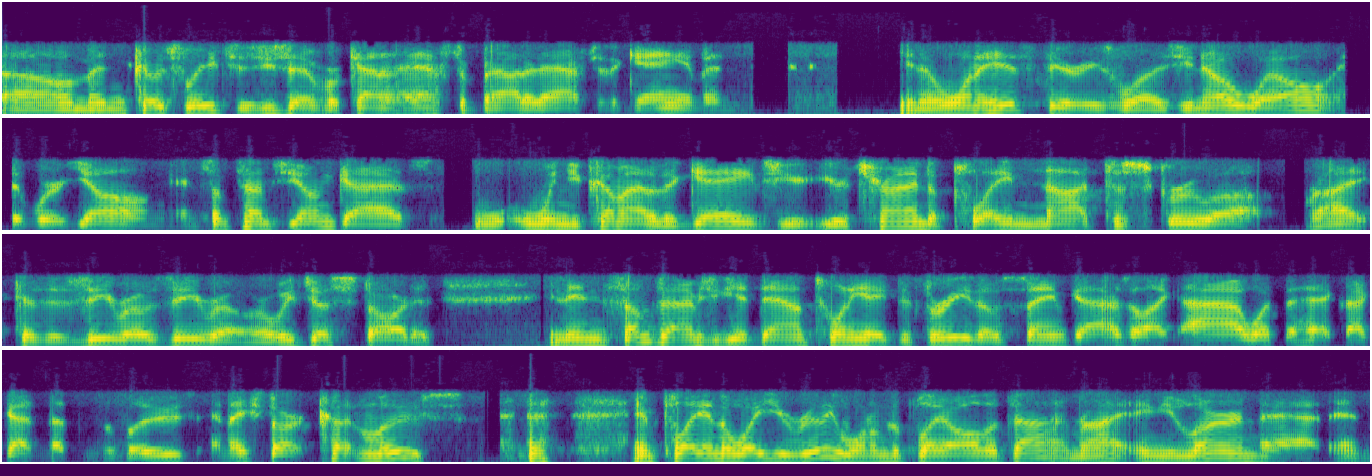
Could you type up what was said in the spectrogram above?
Um, and Coach Leach, as you said, we're kind of asked about it after the game, and you know, one of his theories was, you know, well, we're young, and sometimes young guys, when you come out of the gates, you, you're trying to play not to screw up, right? Because it's zero zero, or we just started. And then sometimes you get down 28 to 3, those same guys are like, ah, what the heck? I got nothing to lose. And they start cutting loose and playing the way you really want them to play all the time, right? And you learn that. And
